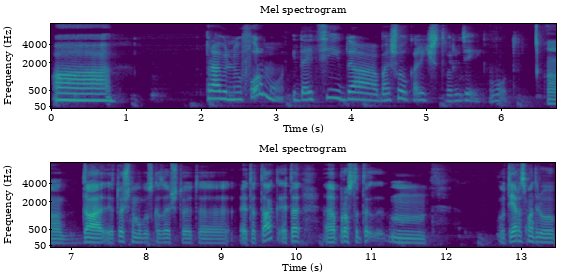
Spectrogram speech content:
а, правильную форму и дойти до большого количества людей. Вот. А, да, я точно могу сказать, что это, это так. Это а, просто... Вот я рассматриваю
